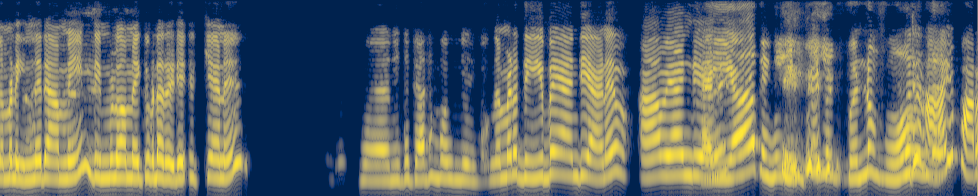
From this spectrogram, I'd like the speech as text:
നമ്മുടെ ഇന്നരാമ്മയും ഡിംബിളു അമ്മയൊക്കെ ഇവിടെ റെഡി ആക്കിയാണ് നമ്മുടെ ദീപ ആന്റി ആണ്. ആമ ആന്റി പെണ്ണും ഹായ് പറ.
